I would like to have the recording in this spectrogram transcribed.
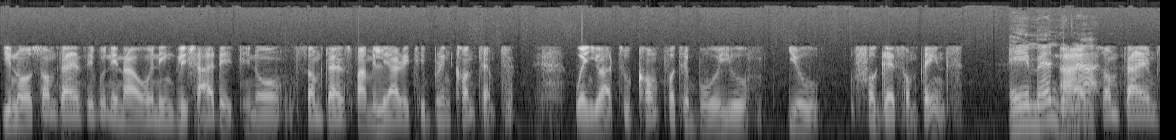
you know, sometimes even in our own English adage, you know, sometimes familiarity brings contempt. When you are too comfortable, you you forget some things. Amen to and that. sometimes,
